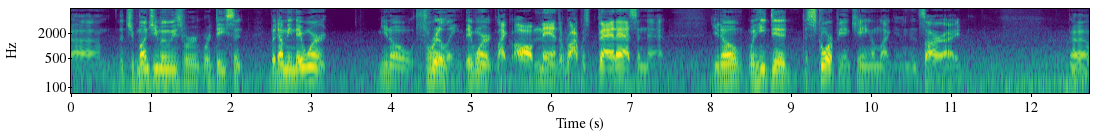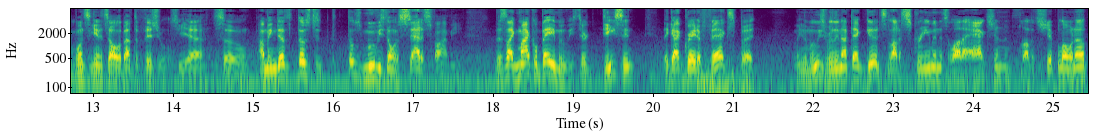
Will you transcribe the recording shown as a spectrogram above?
Um, the Jumanji movies were, were decent, but I mean, they weren't, you know, thrilling. They weren't like, oh man, The Rock was badass in that. You know, when he did The Scorpion King, I'm like, it's all right. Uh, once again, it's all about the visuals, yeah. So, I mean, those those those movies don't satisfy me. There's like Michael Bay movies; they're decent, they got great effects, but I mean, the movie's really not that good. It's a lot of screaming, it's a lot of action, it's a lot of shit blowing up,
